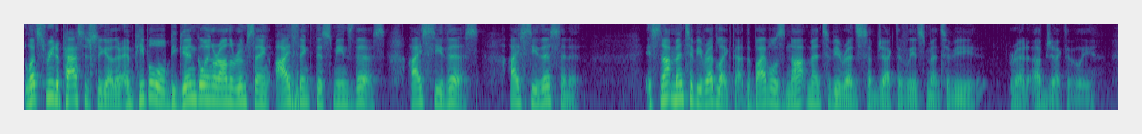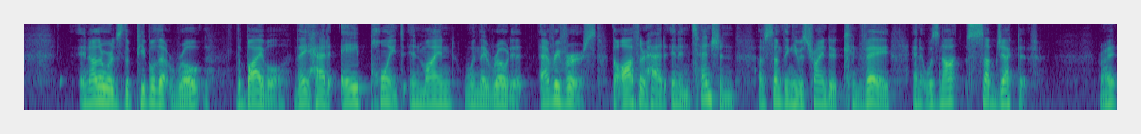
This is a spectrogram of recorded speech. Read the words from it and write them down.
Let's read a passage together, and people will begin going around the room saying, I think this means this. I see this. I see this in it. It's not meant to be read like that. The Bible is not meant to be read subjectively, it's meant to be read objectively. In other words, the people that wrote the Bible, they had a point in mind when they wrote it. Every verse, the author had an intention of something he was trying to convey, and it was not subjective, right?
